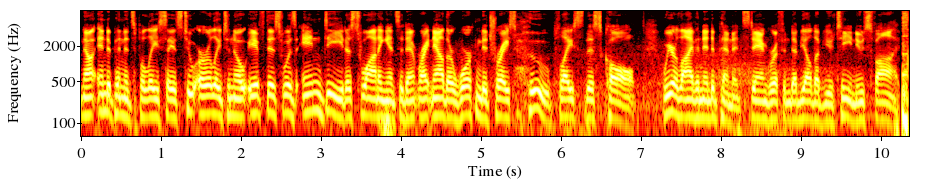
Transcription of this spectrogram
Now, Independence Police say it's too early to know if this was indeed a swatting incident. Right now, they're working to trace who placed this call. We are live in Independence. Dan Griffin, WLWT News 5.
